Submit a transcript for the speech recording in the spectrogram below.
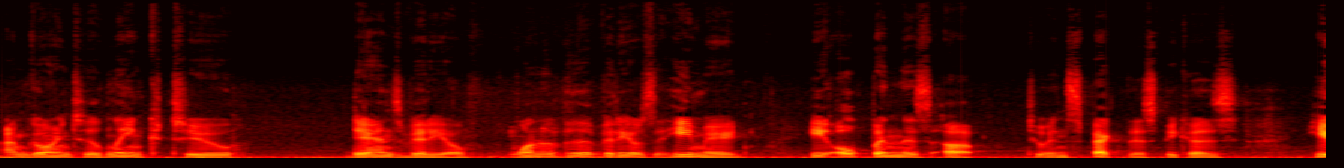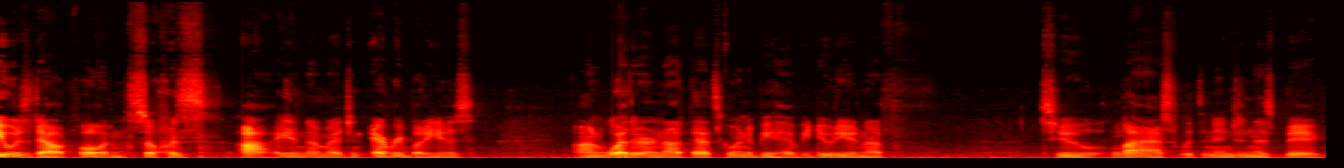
I'm going to link to Dan's video. One of the videos that he made, he opened this up to inspect this because he was doubtful, and so was I, and I imagine everybody is on whether or not that's going to be heavy duty enough to last with an engine this big.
